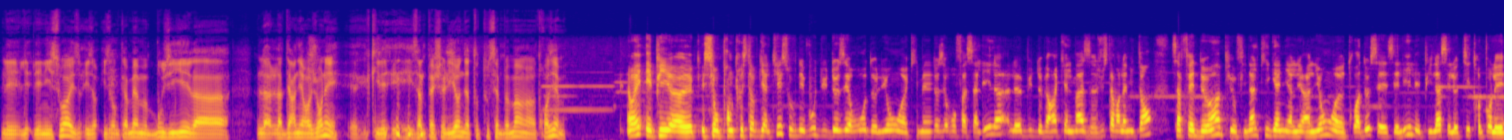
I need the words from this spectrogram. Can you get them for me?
les, les, les Niçois, ils, ils ont, ils ont quand même bousillé la, la, dernière journée. et qu'ils- empêchent Lyon d'être tout simplement euh, troisième. Ouais, et puis euh, si on prend Christophe Galtier, souvenez-vous du 2-0 de Lyon euh, qui met 2-0 face à Lille, le but de Barak Elmaz euh, juste avant la mi-temps, ça fait 2-1, puis au final, qui gagne à Lyon, à Lyon euh, 3-2, c'est Lille, et puis là, c'est le titre pour les,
